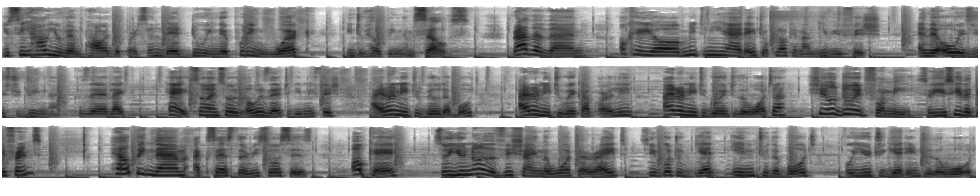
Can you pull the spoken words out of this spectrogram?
You see how you've empowered the person? They're doing they're putting work into helping themselves. Rather than okay yo meet me here at 8 o'clock and i'll give you fish. And they're always used to doing that because they're like hey, so and so is always there to give me fish. I don't need to build a boat. I don't need to wake up early. I don't need to go into the water. She'll do it for me. So you see the difference? Helping them access the resources. Okay, so you know the fish are in the water, right? So you've got to get into the boat for you to get into the water,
